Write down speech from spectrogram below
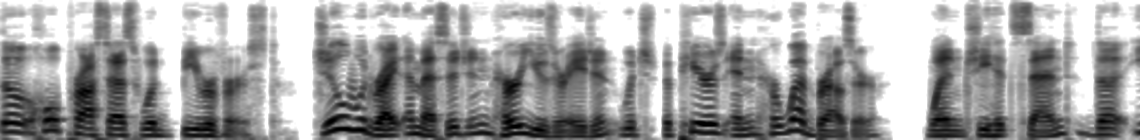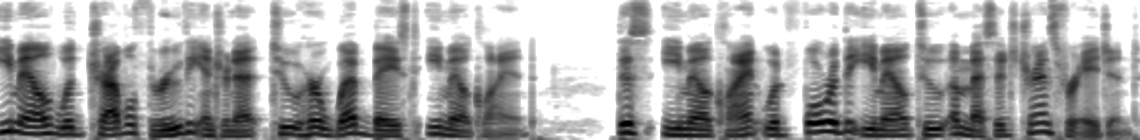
the whole process would be reversed. Jill would write a message in her user agent, which appears in her web browser. When she hits send, the email would travel through the internet to her web based email client. This email client would forward the email to a message transfer agent.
